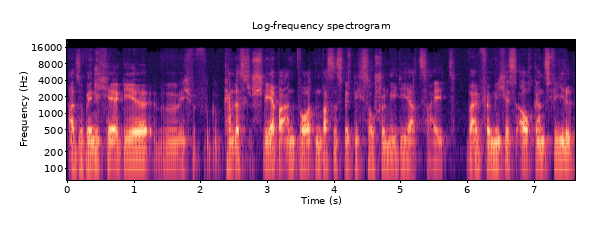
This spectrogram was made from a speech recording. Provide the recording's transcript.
Also wenn ich hergehe, ich kann das schwer beantworten, was ist wirklich Social Media Zeit? Weil für mich ist auch ganz viel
